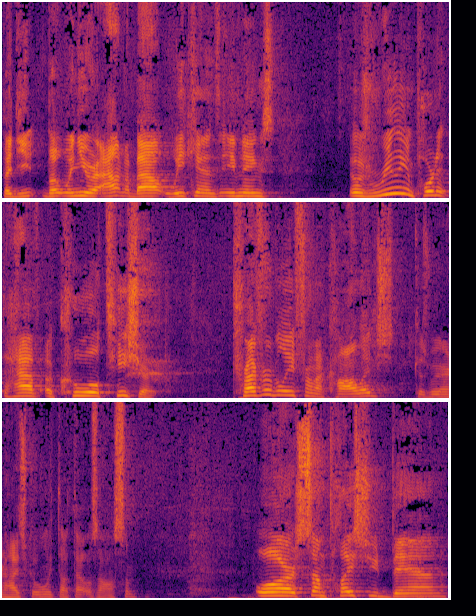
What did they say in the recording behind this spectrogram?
But, you, but when you were out and about, weekends, evenings, it was really important to have a cool t shirt, preferably from a college, because we were in high school and we thought that was awesome or some place you'd been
